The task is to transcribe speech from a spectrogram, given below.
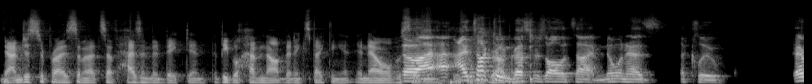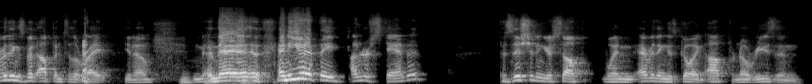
Yeah, I'm just surprised some of that stuff hasn't been baked in. The people have not been expecting it, and now all of a sudden, no, I, I talk to investors all the time. No one has a clue everything's been up and to the right, you know. and then, and even if they understand it, positioning yourself when everything is going up for no reason,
